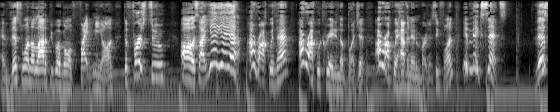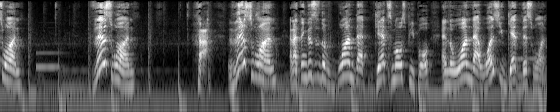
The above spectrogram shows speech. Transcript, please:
and this one a lot of people are going to fight me on the first two Oh, it's like, yeah, yeah, yeah. I rock with that. I rock with creating a budget. I rock with having an emergency fund. It makes sense. This one, this one, ha, this one, and I think this is the one that gets most people, and the one that once you get this one,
